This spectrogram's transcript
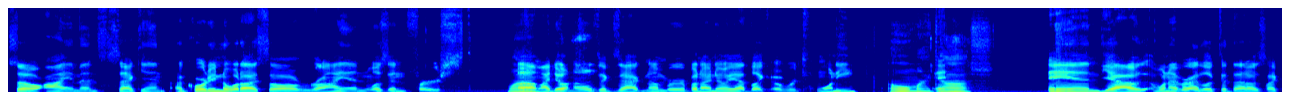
so I am in second according to what I saw. Ryan was in first. Wow. Um, I don't know his exact number, but I know he had like over 20. Oh my gosh. And, and yeah, I was, whenever I looked at that, I was like,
